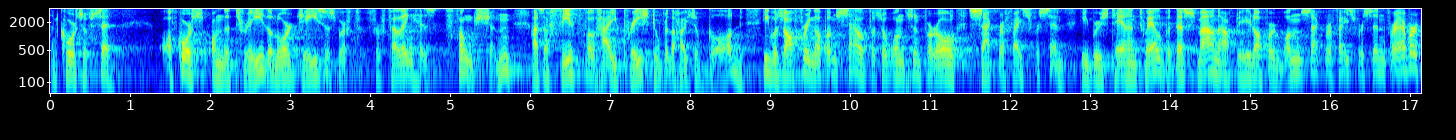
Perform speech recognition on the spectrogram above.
and course of sin of course, on the tree, the Lord Jesus was f- fulfilling his function as a faithful high priest over the house of God. He was offering up himself as a once and for all sacrifice for sin. Hebrews 10 and 12. But this man, after he'd offered one sacrifice for sin forever,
